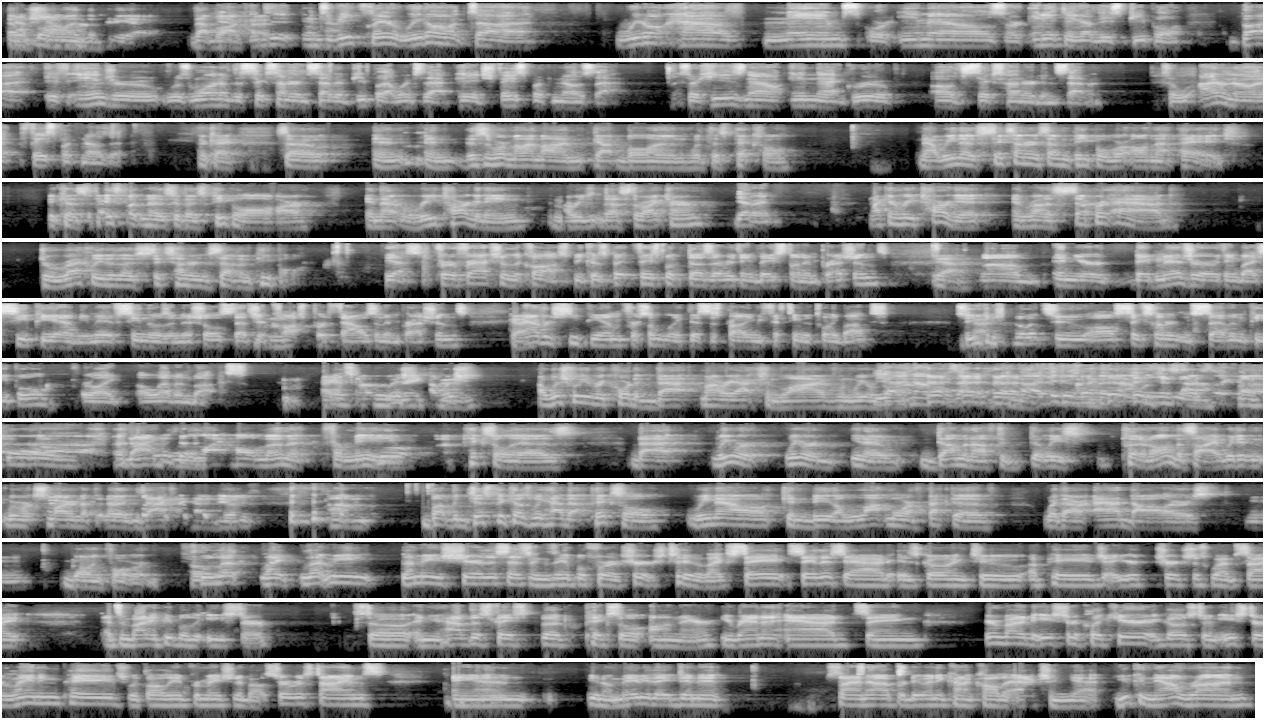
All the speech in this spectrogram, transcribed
that, That was blog showing post. the video, that blog and, post. to, and to be clear, we don't uh, we don't have names or emails or anything of these people. But if Andrew was one of the 607 people that went to that page, Facebook knows that. So he's now in that group of 607. So I don't know it. Facebook knows it. Okay, so and and this is where my mind got blown with this pixel. Now we know 607 people were on that page because Facebook knows who those people are, in that retargeting, am I re- that's the right term? Yep. Right. I can retarget and run a separate ad directly to those 607 people. Yes, for a fraction of the cost because Fa- Facebook does everything based on impressions. Yeah. Um, and you're they measure everything by CPM. You may have seen those initials. That's your cost per thousand impressions. Okay. Average CPM for something like this is probably gonna be fifteen to twenty bucks. So you can show it to all six hundred and seven people for like eleven bucks. That's I wish, great, I wish, I wish we recorded that my reaction live when we were. Yeah, going. no, 'cause I, I think it was, that was just it was like, uh, that was the light bulb moment for me. Well- a pixel is that we were we were you know dumb enough to at least put it on the site. We didn't we weren't smart enough to know exactly how to do it. Um, but, but just because we had that pixel, we now can be a lot more effective with our ad dollars mm-hmm. going forward. well let like let me let me share this as an example for a church too. Like say say this ad is going to a page at your church's website that's inviting people to easter. So and you have this facebook pixel on there. You ran an ad saying you're invited to easter. Click here. It goes to an easter landing page with all the information about service times. And you know maybe they didn't sign up or do any kind of call to action yet you can now run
